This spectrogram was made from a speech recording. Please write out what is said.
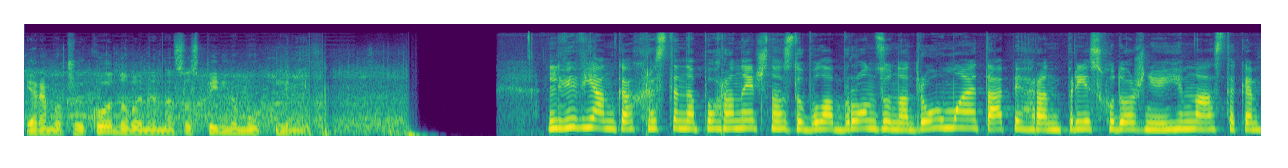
Яремо Чуйко, новини на Суспільному, Львів. Львів'янка Христина Погранична здобула бронзу на другому етапі гран-прі з художньої гімнастики.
